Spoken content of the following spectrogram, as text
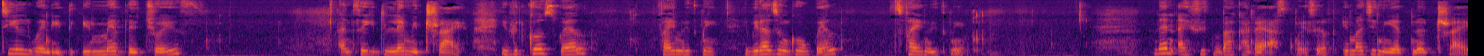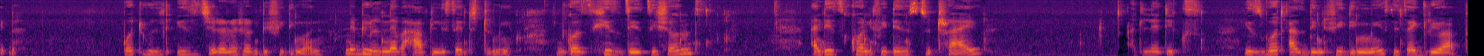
Till when it, he made the choice and said let me try. If it goes well fine with me. If it doesn't go well it's fine with me. Then i sit back and i ask myself imagine he had not tried. What will his generation be feeding on? Maybe he'll never have listened to me because his decisions and his confidence to try athletics is what has been feeding me since I grew up.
